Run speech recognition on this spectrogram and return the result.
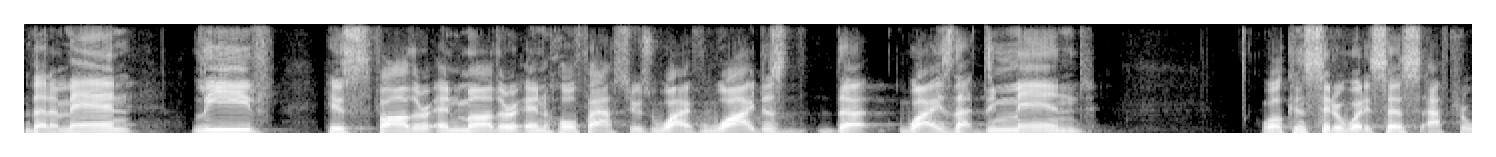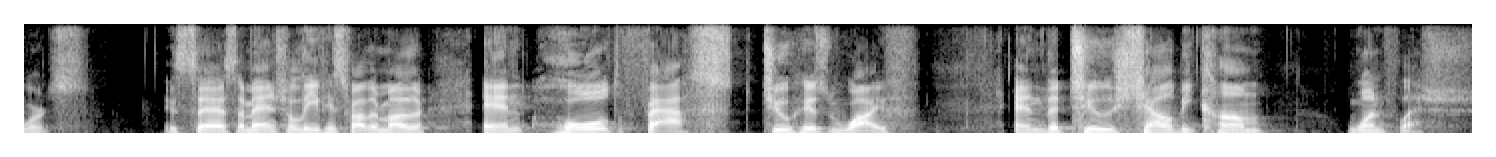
That a man leave his father and mother and hold fast to his wife. Why, does that, why is that demand? Well, consider what it says afterwards. It says, A man shall leave his father and mother and hold fast to his wife, and the two shall become one flesh.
